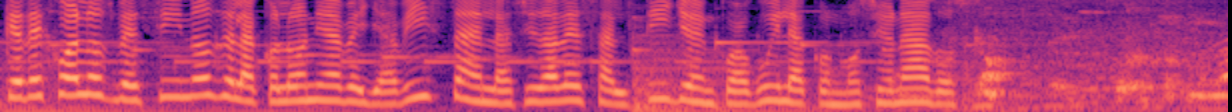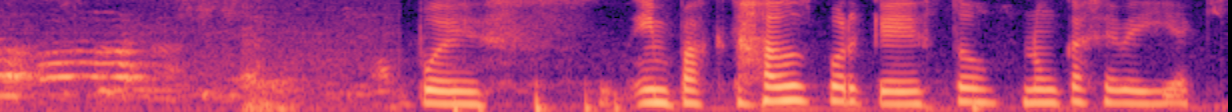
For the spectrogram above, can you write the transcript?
que dejó a los vecinos de la colonia Bellavista en la ciudad de Saltillo, en Coahuila, conmocionados. Pues impactados porque esto nunca se veía aquí.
